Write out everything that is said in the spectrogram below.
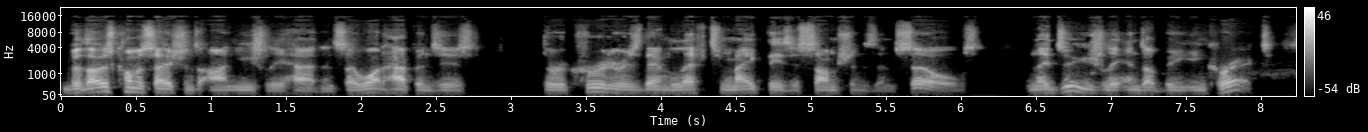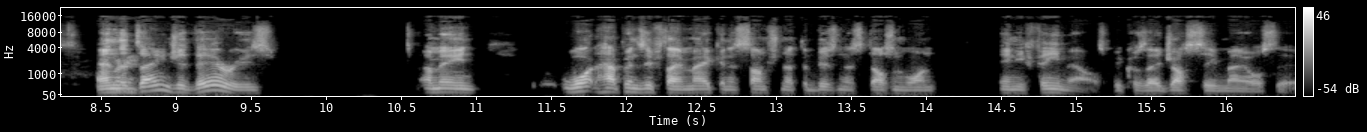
but those conversations aren't usually had. And so what happens is the recruiter is then left to make these assumptions themselves, and they do usually end up being incorrect. And right. the danger there is, I mean, what happens if they make an assumption that the business doesn't want any females because they just see males there?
